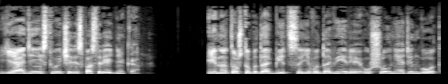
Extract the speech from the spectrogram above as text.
Я действую через посредника, и на то, чтобы добиться его доверия, ушел не один год.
